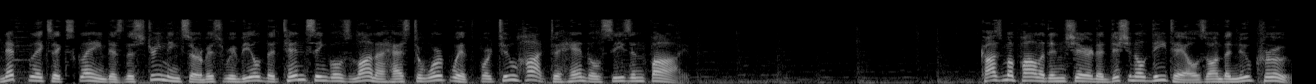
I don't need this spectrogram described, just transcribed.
Netflix exclaimed as the streaming service revealed the 10 singles Lana has to work with for Too Hot to Handle Season 5. Cosmopolitan shared additional details on the new crew.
